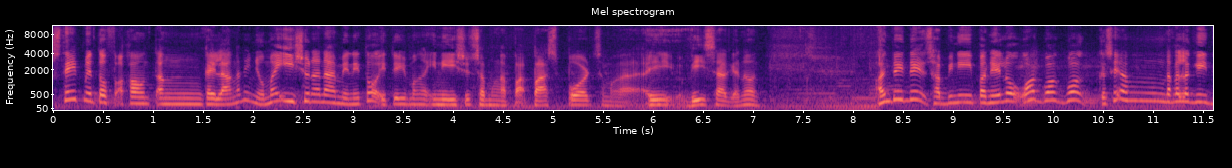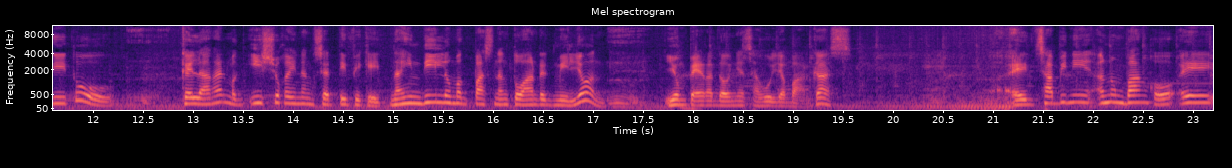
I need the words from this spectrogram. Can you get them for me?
statement of account ang kailangan ninyo, may issue na namin ito. Ito yung mga ini-issue sa mga pa- passport, sa mga ay, visa, ganon. Ah, Hindi, hindi. Sabi ni Panelo, wag, wag, wag. Kasi ang nakalagay dito, kailangan mag-issue kayo ng certificate na hindi lumagpas ng 200 million. Yung pera daw niya sa Julia Vargas. Eh, sabi ni anong bangko, eh,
